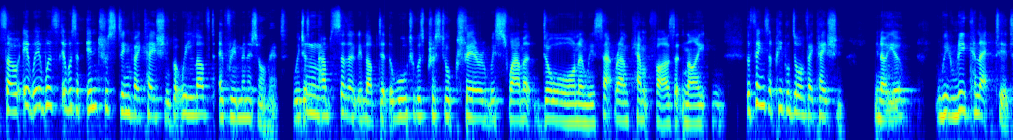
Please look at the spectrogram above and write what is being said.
So it, it was it was an interesting vacation, but we loved every minute of it. We just Mm. absolutely loved it. The water was crystal clear, and we swam at dawn, and we sat around campfires at night. And the things that people do on vacation, you know, Mm. you we reconnected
